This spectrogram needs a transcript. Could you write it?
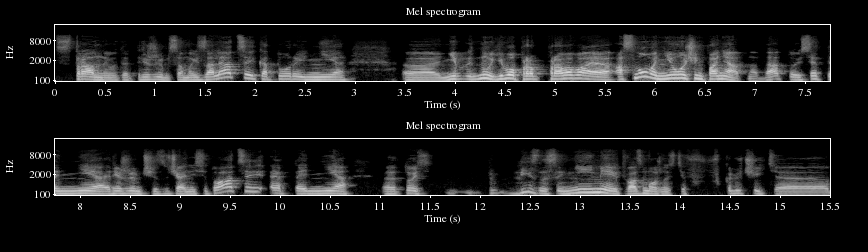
странный вот этот режим самоизоляции, который не, э, не ну, его правовая основа не очень понятна, да, то есть это не режим чрезвычайной ситуации, это не то есть бизнесы не имеют возможности включить э,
